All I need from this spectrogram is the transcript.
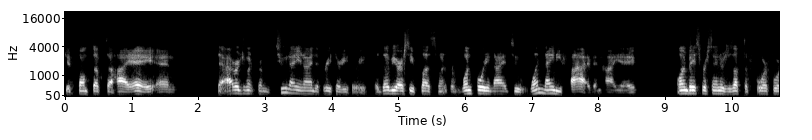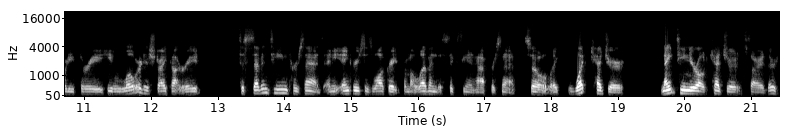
get bumped up to high A, and the average went from 299 to 333. The WRC plus went from 149 to 195 in high A. On base percentage is up to 443. He lowered his strikeout rate to 17% and he increased his walk rate from 11 to 16.5%. So, like, what catcher, 19 year old catcher, sorry, there's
